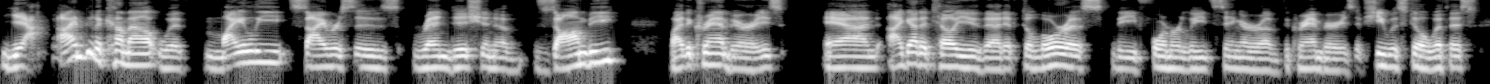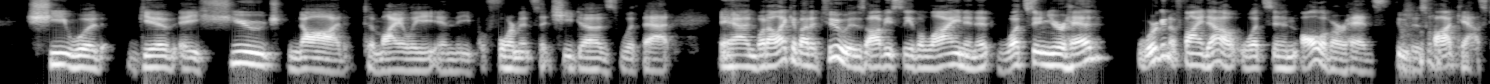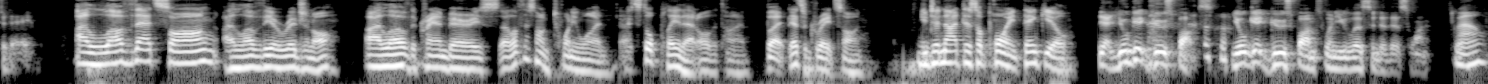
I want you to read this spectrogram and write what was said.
yeah. I'm going to come out with Miley Cyrus's rendition of Zombie by the Cranberries. And I got to tell you that if Dolores, the former lead singer of the Cranberries, if she was still with us, she would give a huge nod to Miley in the performance that she does with that. And what I like about it too is obviously the line in it, what's in your head? We're going to find out what's in all of our heads through this podcast today. I love that song. I love the original. I love the Cranberries. I love the song 21. I still play that all the time, but that's a great song. You did not disappoint. Thank you. Yeah, you'll get goosebumps. you'll get goosebumps when you listen to this one. Wow.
